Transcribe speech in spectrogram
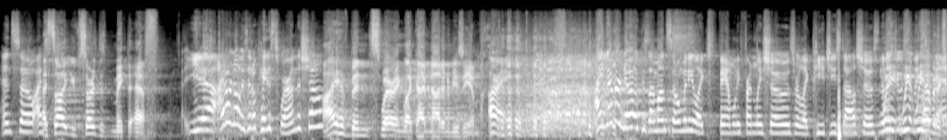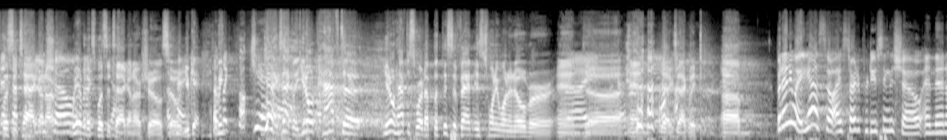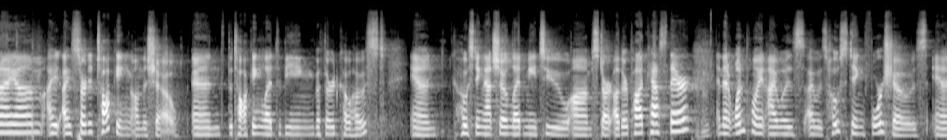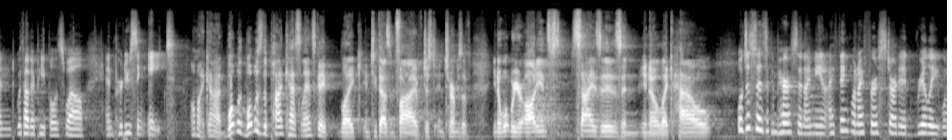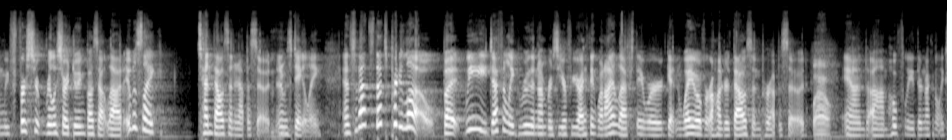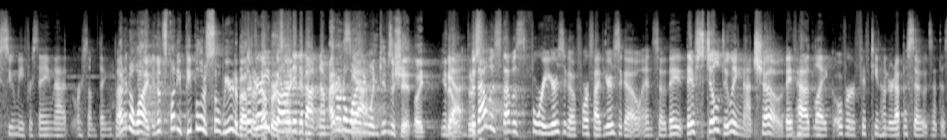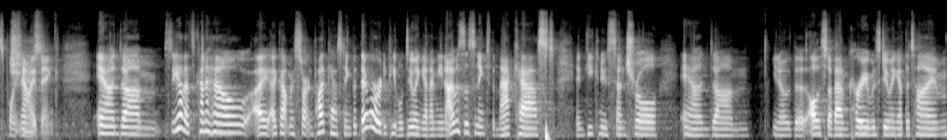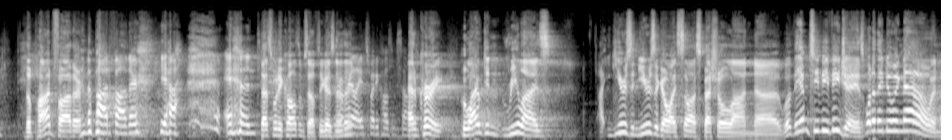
And so I, I saw you started to make the F. yeah, I don't know. Is it okay to swear on the show? I have been swearing like I'm not in a museum. All right. I never know because I'm on so many like family-friendly shows or like PG style shows, and then I We, do we, something we like have an explicit NSFW tag on our show, we have an I- explicit yeah. tag on our show, so Okay. you can. So I was like, "Fuck yeah!" Yeah, exactly. You don't have to. You don't have to swear it up, but this event is 21 and over, and Right, uh, okay. and yeah, exactly. Um, But anyway, yeah. So I started producing the show, and then I, um, I, I started talking on the show, and the talking led to being the third co-host, and hosting that show led me to um, start other podcasts there. Mm-hmm. And then at one point, I was I was hosting four shows, and with other people as well, and producing eight. Oh my God! What was, what was the podcast landscape like in 2005? Just in terms of you know what were your audience sizes and you know like how Well, just as a comparison, I mean, I think when I first started really, when we first really started doing Buzz Out Loud, it was like 10,000 an episode, and it was daily. And so that's, that's pretty low, but we definitely grew the numbers year for year. I think when I left, they were getting way over 100,000 per episode. Wow. And um, hopefully they're not going to like sue me for saying that or something. But I don't know why. Know, it's funny. People are so weird about They're their very numbers. guarded like, about numbers. I don't know why yeah. anyone gives a shit. Like you know, yeah, but that was that was four years ago, four or five years ago, and so they they're still doing that show. They've had like over 1,500 episodes at this point now, I think. And um, so yeah, that's kind of how I, I got my start in podcasting. But there were already people doing it. I mean, I was listening to the MacCast and Geek News Central, and um, you know the, all the stuff Adam Curry was doing at the time. the Podfather. The Podfather, yeah, and That's what he calls himself. Do you guys know no, that? really, it's what he calls himself. Adam Curry, who I didn't realize uh, years and years ago, I saw a special on uh, well, the MTV VJs. What are they doing now? And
